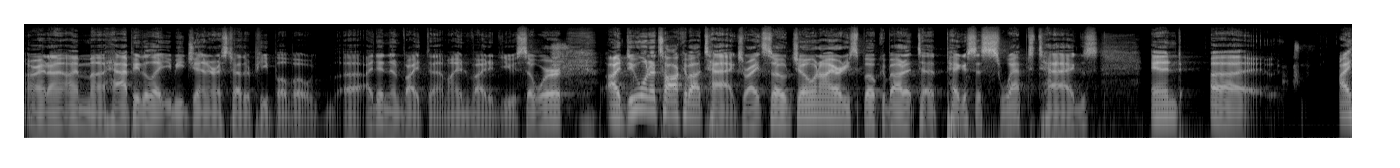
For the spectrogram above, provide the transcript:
All right, I, am uh, happy to let you be generous to other people, but uh, I didn't invite them. I invited you. So we're. I do want to talk about tags, right? So Joe and I already spoke about it. Pegasus swept tags, and uh, I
